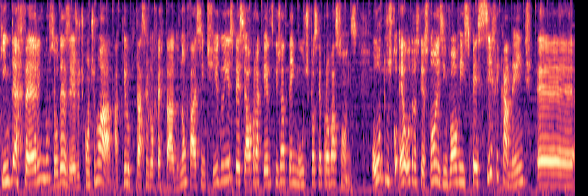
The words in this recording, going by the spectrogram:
que interferem no seu desejo de continuar. Aquilo que está sendo ofertado não faz sentido, em especial para aqueles que já têm múltiplas reprovações. Outros, é, outras questões envolvem especificamente é,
